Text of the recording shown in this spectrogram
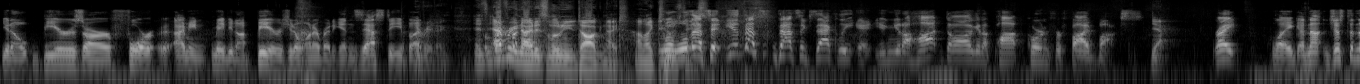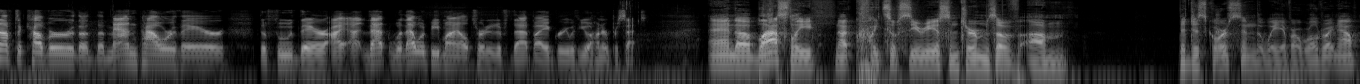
you know, beers are for, I mean, maybe not beers. You don't want everybody getting zesty, but everything. It's, every night is Loonie Dog night, I like Tuesdays. well, that's it. Yeah, that's that's exactly it. You can get a hot dog and a popcorn for five bucks, Yeah. right? Like enough, just enough to cover the the manpower there, the food there. I, I that that would be my alternative to that. But I agree with you 100. percent And uh, lastly, not quite so serious in terms of um, the discourse and the way of our world right now.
